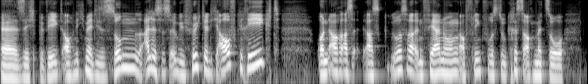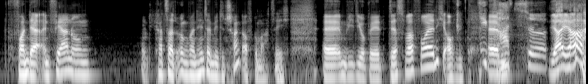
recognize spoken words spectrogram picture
äh, sich bewegt. Auch nicht mehr dieses Summen, alles ist irgendwie fürchterlich aufgeregt. Und auch aus, aus größerer Entfernung, auf Flinkfuß, du kriegst auch mit so von der Entfernung und die Katze hat irgendwann hinter mir den Schrank aufgemacht, sehe ich. Äh, Im Videobild. Das war vorher nicht offen. Die ähm, Katze. Ja, ja.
